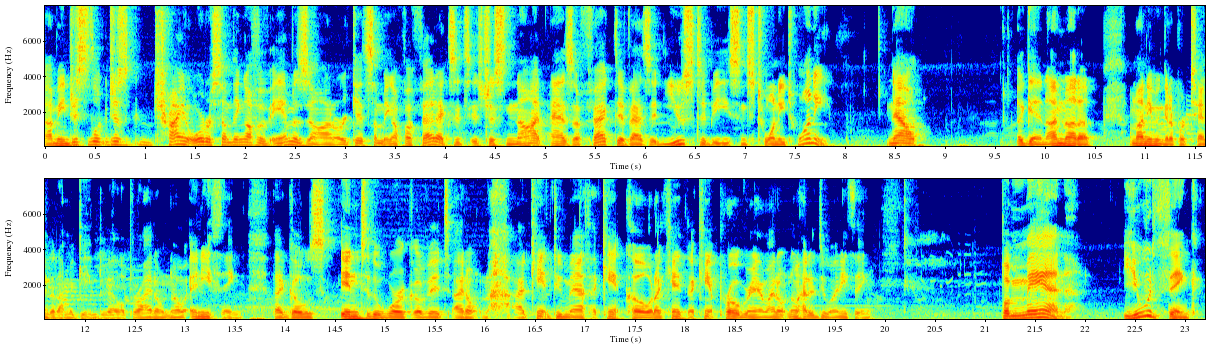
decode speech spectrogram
I mean, just look, just try and order something off of Amazon or get something off of FedEx. It's it's just not as effective as it used to be since 2020. Now, again i'm not a i'm not even going to pretend that i'm a game developer i don't know anything that goes into the work of it i don't i can't do math i can't code i can't i can't program i don't know how to do anything but man you would think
